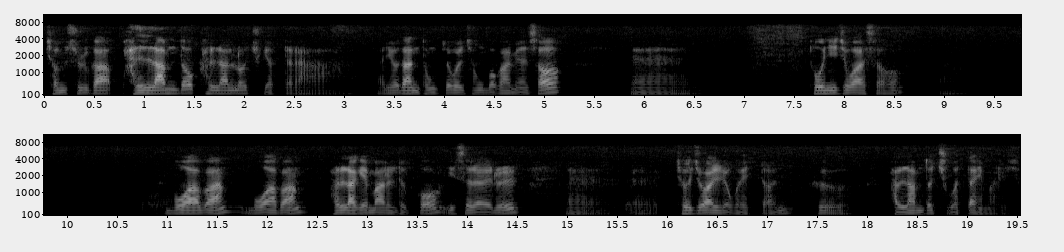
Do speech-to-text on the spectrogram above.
점술과 발람도 칼날로 죽였더라. 요단 동쪽을 정복하면서 돈이 좋아서 모아방, 모아방 발락의 말을 듣고 이스라엘을 저주하려고 했던 그 발람도 죽었다 이 말이죠.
